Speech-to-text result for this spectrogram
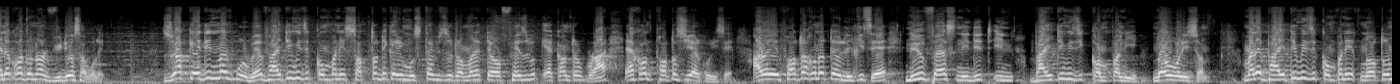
এনেকুৱা ধৰণৰ ভিডিঅ' চাবলৈ। যোৱা কেইদিনমান পূৰ্বে ভাইটি মিউজিক কোম্পানীৰ স্বত্বাধিকাৰী মুস্তাফিজুৰ ৰহমানে তেওঁৰ ফেচবুক একাউণ্টৰ পৰা এখন ফটো শ্বেয়াৰ কৰিছে আৰু এই ফটোখনত তেওঁ লিখিছে নিউ ফেচ নিডিড ইন ভাইটি মিউজিক কোম্পানী ন অডিশ্যন মানে ভাইটি মিউজিক কোম্পানীত নতুন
